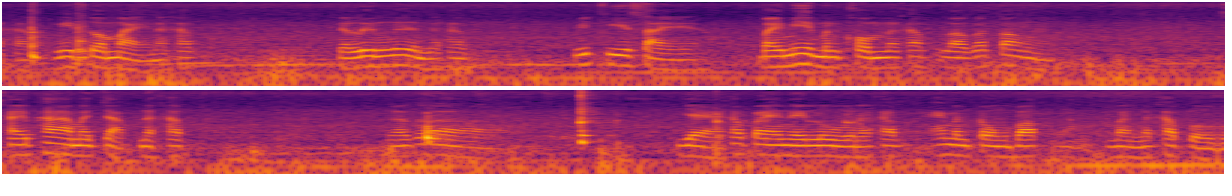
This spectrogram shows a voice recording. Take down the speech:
นะครับ นี่ตัวใหม่นะครับ จะลื่นๆนะครับ วิธีใส่ ใบมีดมันคมนะครับ เราก็ต้องใช้ผ้ามาจับนะครับ แล้วก็แย่เข้าไปในรูนะครับ ให้มันตรงบล็อกมันนะครับ ผม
